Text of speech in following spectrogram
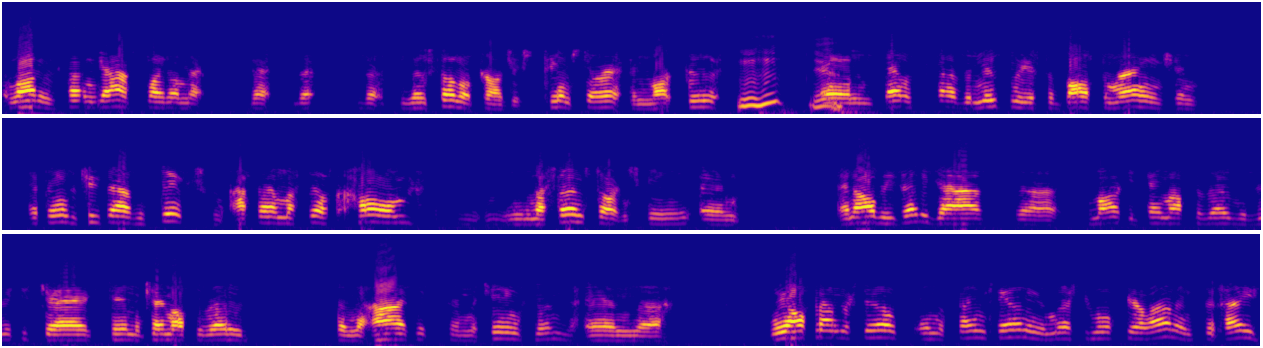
a lot of the same guys played on that that that the, those solo projects, Tim Surrett and Mark Pruitt, Mm-hmm. Yeah. and that was kind of the nucleus of Balsam Range. And at the end of 2006, I found myself at home, with my son starting school, and and all these other guys. Uh, Mark had came off the road with Ricky Skaggs. Tim had came off the road from the Isaacs and the Kingsmen, and uh, we all found ourselves in the same county in Western North Carolina, and said, "Hey,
